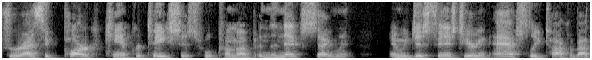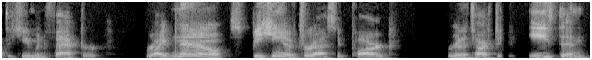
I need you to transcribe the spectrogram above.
Jurassic Park, Camp Cretaceous will come up in the next segment. And we just finished hearing Ashley talk about the human factor. Right now, speaking of Jurassic Park, we're going to talk to Ethan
